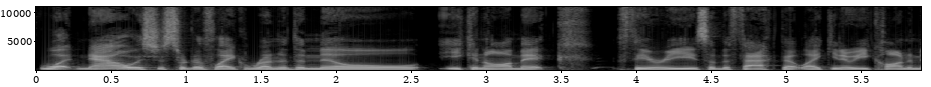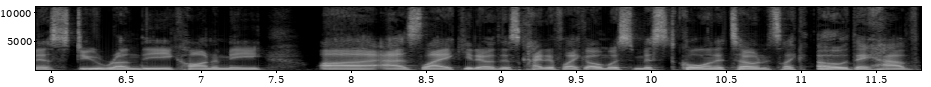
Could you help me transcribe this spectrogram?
what now is just sort of like run of the mill economic theories and the fact that like you know economists do run the economy uh, as like you know this kind of like almost mystical on its own. It's like oh they have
